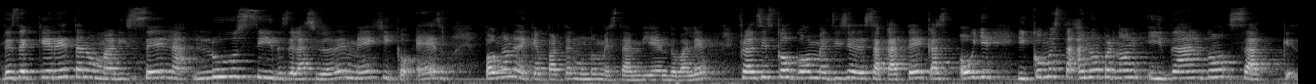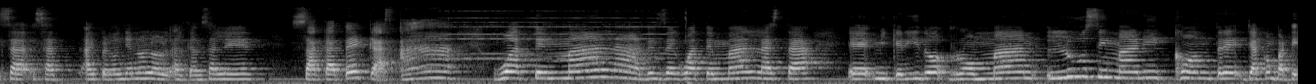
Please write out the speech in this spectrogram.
Desde Querétaro, Marisela, Lucy, desde la Ciudad de México. Eso, póngame de qué parte del mundo me están viendo, ¿vale? Francisco Gómez dice de Zacatecas. Oye, ¿y cómo está? Ah, no, perdón, Hidalgo, ay, perdón, ya no lo alcanza a leer. Zacatecas. Ah, Guatemala, desde Guatemala está eh, mi querido Román, Lucy, Mari, Contre, ya compartí.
